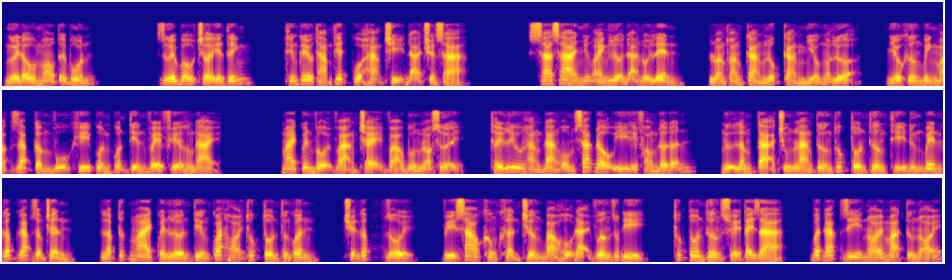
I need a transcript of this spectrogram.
người đâu mau tới bốn. Dưới bầu trời yên tĩnh, tiếng kêu thảm thiết của hạng trị đã truyền xa. Xa xa những ánh lửa đã nổi lên, loáng thoáng càng lúc càng nhiều ngọn lửa, nhiều khương binh mặc giáp cầm vũ khí quần quận tiến về phía hồng đài. Mai quyên vội vàng chạy vào buồng lò sưởi, thấy lưu hằng đang ôm xác đầu y phòng đờ đẫn, ngự lâm tả trung lang tướng thúc tôn thương thì đứng bên gấp gáp dậm chân, lập tức mai quyên lớn tiếng quát hỏi thúc tôn tướng quân, chuyện gấp rồi, vì sao không khẩn trương bảo hộ đại vương rút đi? Thúc tôn thương xuề tay ra, bất đắc dĩ nói mà tướng nói,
